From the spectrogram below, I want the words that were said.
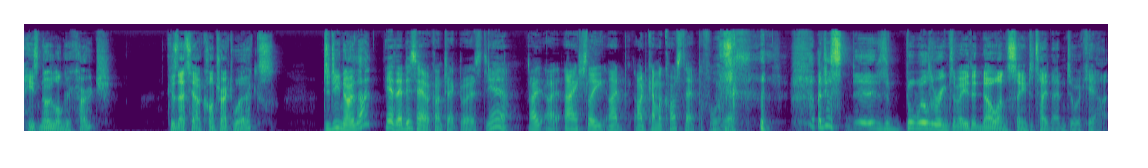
he's no longer coach because that's how a contract works. Did you know that? Yeah, that is how a contract works. Yeah, I, I, I actually, I'd, I'd come across that before. Yes. I just it's bewildering to me that no one seemed to take that into account.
